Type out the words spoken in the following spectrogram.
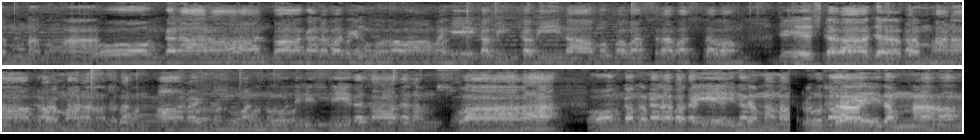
तं नमः ॐ गणानान् त्वा गणपति हवामहे कविं कवीनामुपवस्रवस्तवम् ज्येष्ठराज ब्रह्मणा ब्रह्मणस्रुतम् आनशृण्वन्नोतिभिस्सीदसादनम् स्वाहा ॐ गं गणपतये इदं नमः रुद्राय इदं नमः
